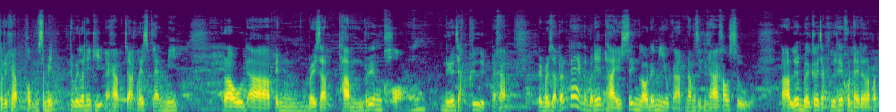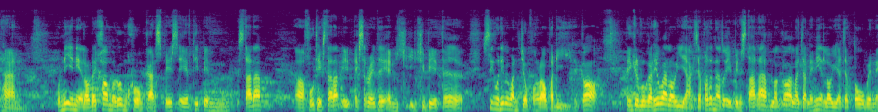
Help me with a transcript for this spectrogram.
สวัสดีครับ ผมสมิธทวิลนิธินะครับ จาก Let's Plant Meat เราเป็นบริษัททำเรื่องของ เนื้อจากพืชนะครับ เป็นบริษัทแรกๆในประเทศไทย ซึ่งเราได้มีโอกาสนำสินค้าเข้าสู่เรื่องเบอร์เกอร์จากพืชให้คนไทยได้รับประทาน วันนี้เนี่ยเราได้เข้ามาร่วมโครงการ Space F ที่เป็นสตาร์ทอัพฟู้ดเทคสตาร์ทอัพเอ็กซ์เรเตอร์แอนด์อินคิวเบเตอร์ซึ่งวันนี้เป็นวันจบของเราพอดี ก็เป็นกระบวนการที่ว่าเราอยากจะพัฒนาตัวเองเป็นสตาร์ทอัพแล้วก็หลังจากนั้นเนี่ยเราอยากจะโตไปใน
